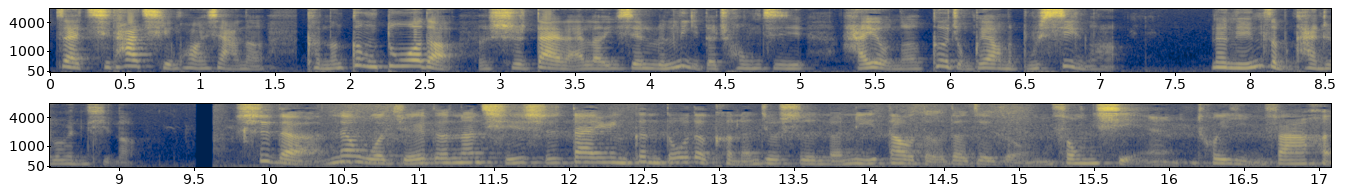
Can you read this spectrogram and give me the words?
在其他情况下呢，可能更多的是带来了一些伦理的冲击，还有呢，各种各样的不幸啊。那您怎么看这个问题呢？是的，那我觉得呢，其实代孕更多的可能就是伦理道德的这种风险，会引发很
